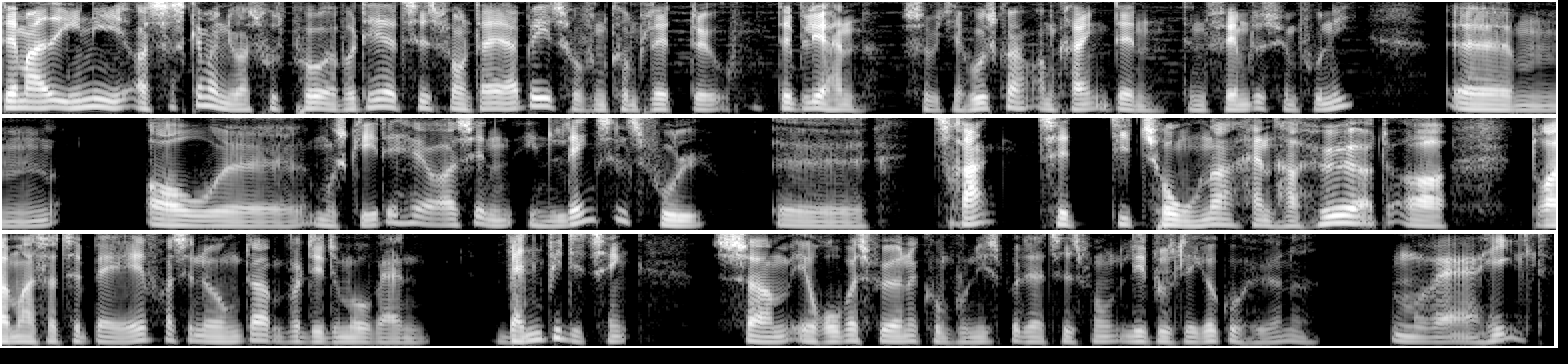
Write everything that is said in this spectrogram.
Det er meget enig i, og så skal man jo også huske på, at på det her tidspunkt, der er Beethoven komplet døv. Det bliver han, så vidt jeg husker, omkring den, den femte symfoni. Øhm, og øh, måske det her også en, en længselsfuld øh, trang til de toner, han har hørt og drømmer sig tilbage fra sin ungdom, fordi det må være en vanvittig ting, som Europas førende komponist på det her tidspunkt lige pludselig ikke at kunne høre noget. Det må være helt,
